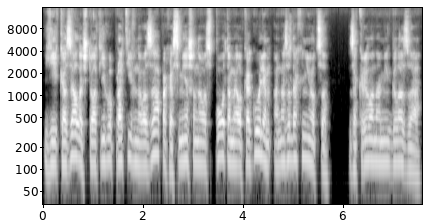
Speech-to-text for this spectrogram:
Ей казалось, что от его противного запаха, смешанного с потом и алкоголем, она задохнется. Закрыла на миг глаза.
